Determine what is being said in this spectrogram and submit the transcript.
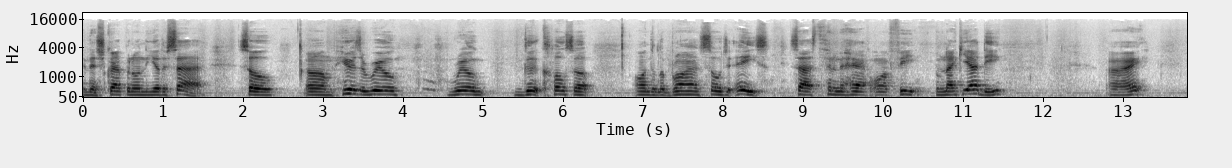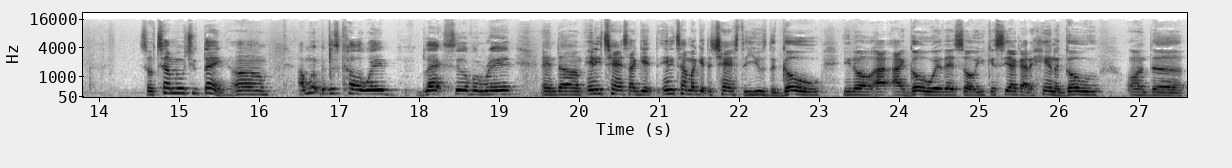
and then scrap it on the other side. So um, here's a real, real good close-up on the LeBron Soldier 8s, size 10 and a half on feet from Nike ID. All right. So tell me what you think. Um, I went with this colorway black, silver, red, and um, any chance I get, anytime I get the chance to use the gold, you know, I, I go with it. So you can see I got a hint of gold on the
